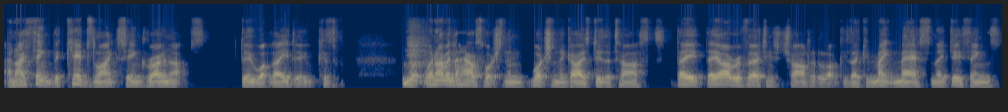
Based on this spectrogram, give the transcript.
and I think the kids like seeing grown ups do what they do because when I'm in the house watching them, watching the guys do the tasks, they they are reverting to childhood a lot because they can make mess and they do things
